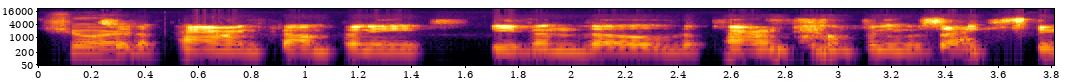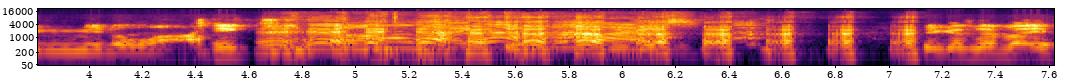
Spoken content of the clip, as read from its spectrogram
Sure. to the parent company, even though the parent company was asking me to lie. Oh my gosh. because if I,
